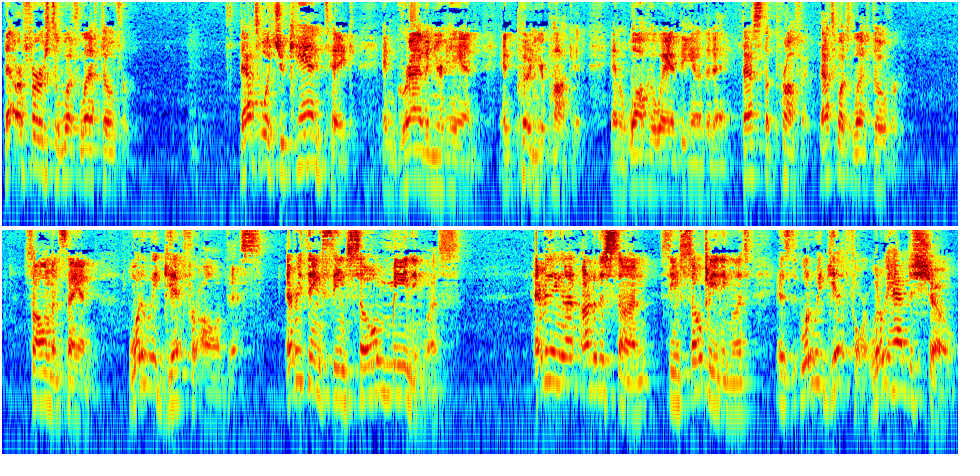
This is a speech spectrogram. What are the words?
That refers to what's left over. That's what you can take and grab in your hand and put in your pocket and walk away at the end of the day. That's the profit. That's what's left over. Solomon's saying, What do we get for all of this? Everything seems so meaningless. Everything under the sun seems so meaningless. Is what do we get for it? What do we have to show?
